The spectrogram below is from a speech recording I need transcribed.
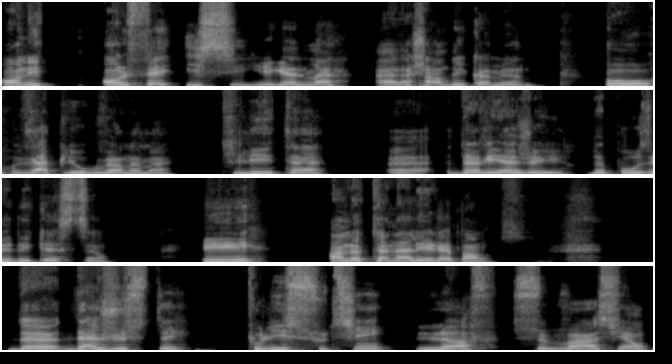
on, est, on le fait ici également à la Chambre des communes pour rappeler au gouvernement qu'il est temps euh, de réagir, de poser des questions et en obtenant les réponses, d'ajuster tous les soutiens, l'offre, subventions,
